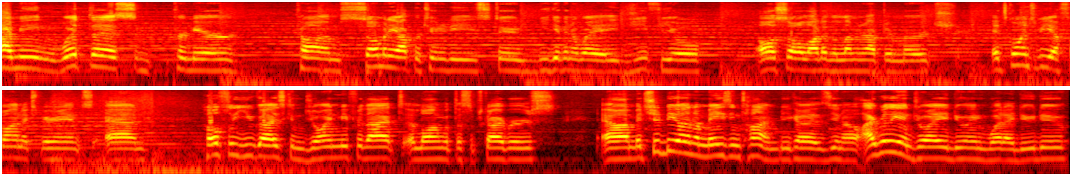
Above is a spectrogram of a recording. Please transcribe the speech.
I mean, with this premiere comes so many opportunities to be giving away G Fuel, also a lot of the Lemon Raptor merch. It's going to be a fun experience, and hopefully you guys can join me for that, along with the subscribers. Um, it should be an amazing time because, you know, I really enjoy doing what I do do.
